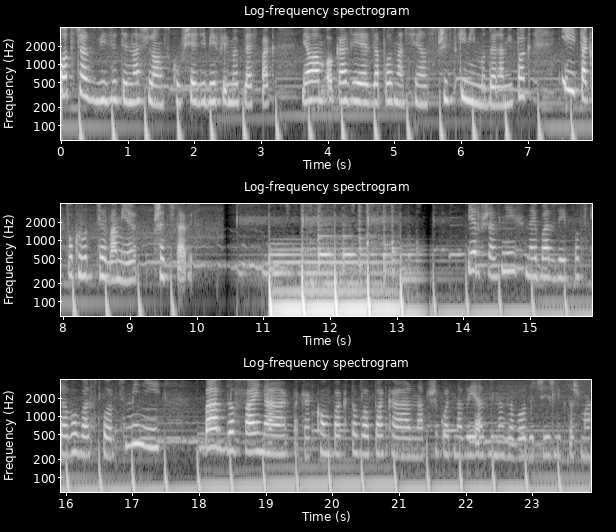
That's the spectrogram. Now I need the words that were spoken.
Podczas wizyty na Śląsku w siedzibie firmy Plespak miałam okazję zapoznać się z wszystkimi modelami pak i tak pokrótce Wam je przedstawię. Pierwsza z nich, najbardziej podstawowa Sport Mini. Bardzo fajna, taka kompaktowa paka, na przykład na wyjazdy na zawody, czy jeżeli ktoś ma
